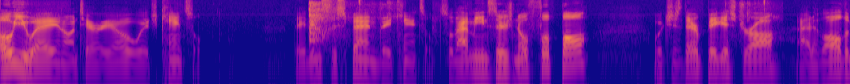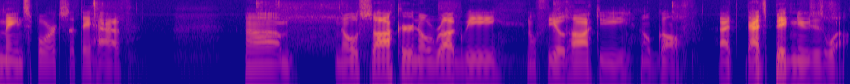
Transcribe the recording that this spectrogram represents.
OUA in Ontario, which canceled. They didn't suspend, they canceled. So that means there's no football, which is their biggest draw out of all the main sports that they have. Um, no soccer, no rugby, no field hockey, no golf. That that's big news as well.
